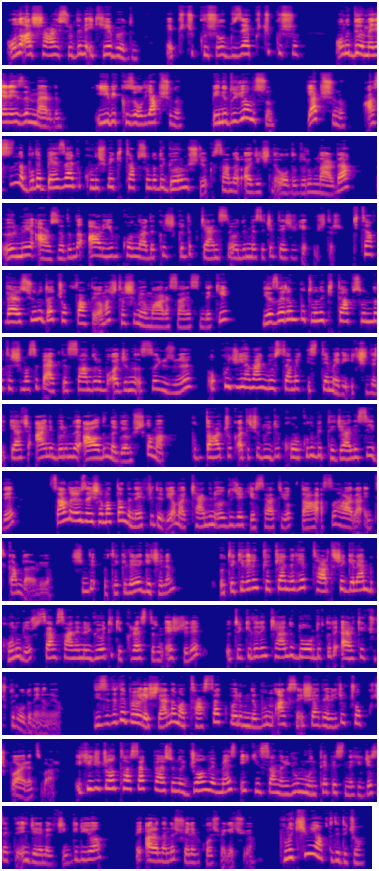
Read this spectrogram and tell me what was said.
Onu aşağıya sürdüm ve ikiye böldüm. Ve küçük kuşu o güzel küçük kuşu. Onu dövmelerine izin verdim. İyi bir kız ol yap şunu. Beni duyuyor musun? Yap şunu. Aslında buna benzer bir konuşma kitap sonunda da görmüştük. Sandor acı içinde olduğu durumlarda ölmeyi arzuladığında Arya'yı bu konularda kışkırtıp kendisini öldürmesi için teşvik etmiştir. Kitap versiyonu da çok farklı bir amaç taşımıyor mağara sahnesindeki. Yazarın bu tonu kitap sonunda taşıması belki de Sandor'un bu acının ısı yüzünü okuyucuyu hemen göstermek istemediği içindir. Gerçi aynı bölümde aldığını da görmüştük ama bu daha çok ateşi duyduğu korkunun bir tecellisiydi. Sandra Özde yaşamaktan da nefret ediyor ama kendini öldürecek cesareti yok. Dahası hala intikam da arıyor. Şimdi ötekilere geçelim. Ötekilerin kökenleri hep tartışa gelen bir konudur. Sam sahneleri gördü ki Crester'ın eşleri ötekilerin kendi doğurdukları erkek çocuklar olduğuna inanıyor. Dizide de böyle işlendi ama taslak bölümünde bunun aksine işaret edebilecek çok küçük bir ayrıntı var. İkinci John taslak versiyonunda John ve Mez ilk insanların yumruğun tepesindeki cesetleri incelemek için gidiyor ve aralarında şöyle bir konuşma geçiyor. Bunu kim yaptı dedi John.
